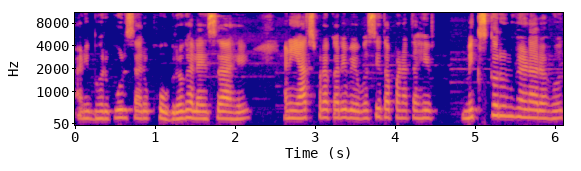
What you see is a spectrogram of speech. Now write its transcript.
आणि भरपूर सारं खोबरं घालायचं आहे. आणि याच प्रकारे व्यवस्थित आपण आता हे मिक्स करून घेणार आहोत.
